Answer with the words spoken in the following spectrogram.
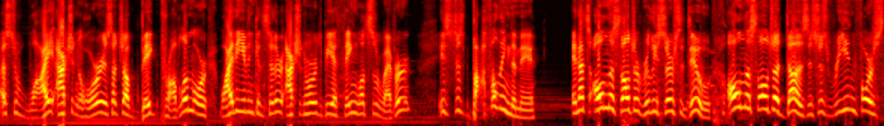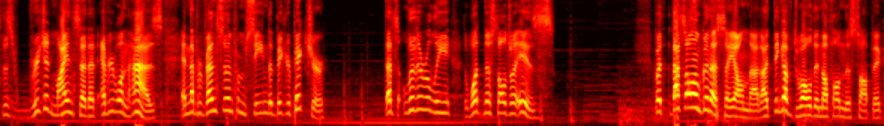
as to why action horror is such a big problem, or why they even consider action horror to be a thing whatsoever, is just baffling to me. And that's all nostalgia really serves to do. All nostalgia does is just reinforce this rigid mindset that everyone has, and that prevents them from seeing the bigger picture. That's literally what nostalgia is. But that's all I'm gonna say on that. I think I've dwelled enough on this topic.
